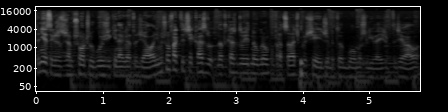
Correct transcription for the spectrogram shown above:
To nie jest tak, że tam przyłączył guzik i nagle to działa. Oni muszą faktycznie każdą, nad każdą jedną grą popracować, posiedzieć, żeby to było możliwe i żeby to działało.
